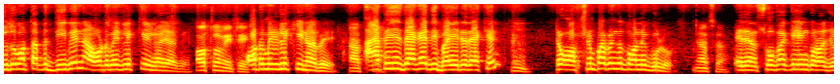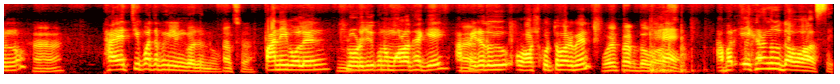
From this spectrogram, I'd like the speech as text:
শুধুমাত্র আপনি দিবেন আর অটোমেটিকলি ক্লিন হয়ে যাবে। অটোমেটিক অটোমেটিকলি ক্লিন হবে। আচ্ছা। আর একটা জিনিস দেখাই দিই ভাই এটা দেখেন। এটা অপশন পাবেন কিন্তু অনেকগুলো। আচ্ছা। এই সোফা ক্লিন করার জন্য। হ্যাঁ হ্যাঁ। থায়ের চিপা চাপা ক্লিন করার জন্য। আচ্ছা। পানি বলেন ফ্লোরে যদি কোনো মলা থাকে আপনি হ্যাঁ। এটা ওয়াশ করতে পারবেন। দেওয়া হ্যাঁ আবার এখানে কিন্তু দেওয়া আছে।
